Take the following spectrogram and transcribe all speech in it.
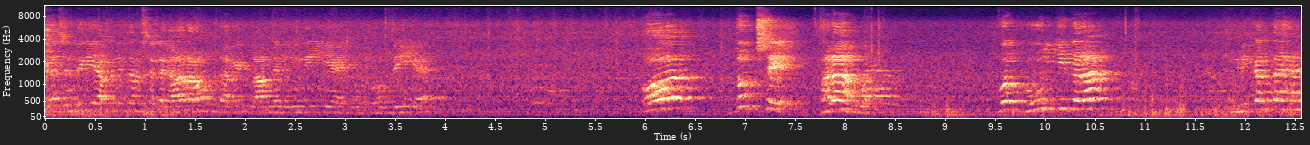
میں زندگی اپنی طرف سے لگا رہا ہوں، تاکہ کلام میں نہیں نہیں ہے نہیں ہے، اور دکھ سے بھرا ہوا وہ پھول کی طرح نکلتا ہے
